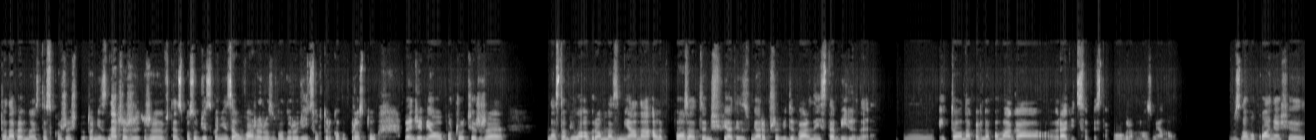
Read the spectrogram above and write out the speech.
to na pewno jest to z korzyścią. To nie znaczy, że, że w ten sposób dziecko nie zauważy rozwodu rodziców, tylko po prostu będzie miało poczucie, że nastąpiła ogromna zmiana, ale poza tym świat jest w miarę przewidywalny i stabilny. Mm, I to na pewno pomaga radzić sobie z taką ogromną zmianą znowu kłania się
